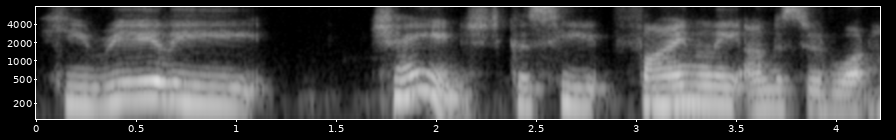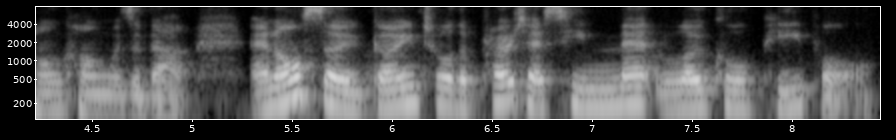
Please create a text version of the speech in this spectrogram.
he really changed because he mm. finally understood what Hong Kong was about. And also going to all the protests, he met local people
